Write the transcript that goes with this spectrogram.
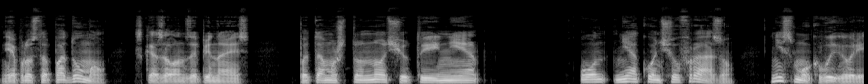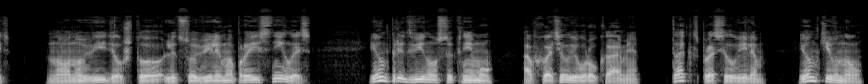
Я просто подумал, — сказал он, запинаясь, — потому что ночью ты не...» Он не окончил фразу, не смог выговорить, но он увидел, что лицо Вильяма прояснилось, и он придвинулся к нему, обхватил его руками. «Так?» — спросил Вильям, и он кивнул.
